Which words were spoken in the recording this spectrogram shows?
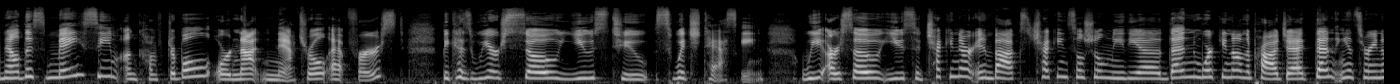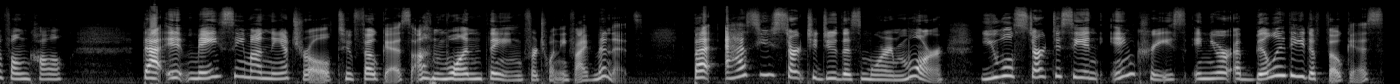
Now, this may seem uncomfortable or not natural at first because we are so used to switch tasking. We are so used to checking our inbox, checking social media, then working on the project, then answering a phone call that it may seem unnatural to focus on one thing for 25 minutes. But as you start to do this more and more, you will start to see an increase in your ability to focus,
